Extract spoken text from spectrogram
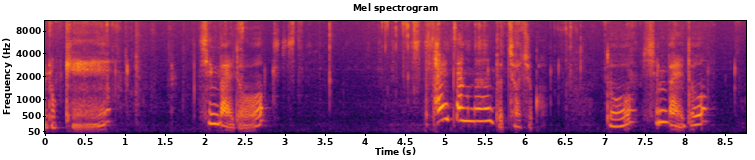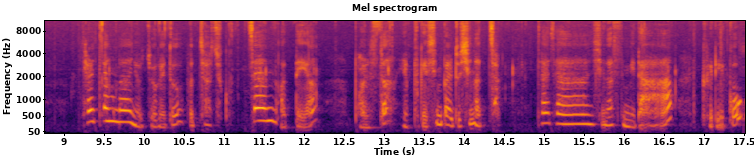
이렇게 신발도 살짝만 붙여주고 또 신발도 살짝만 이쪽에도 붙여주고 짠 어때요? 벌써 예쁘게 신발도 신었죠? 짜잔 신었습니다. 그리고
